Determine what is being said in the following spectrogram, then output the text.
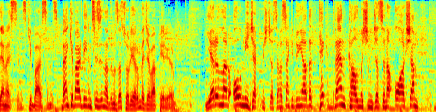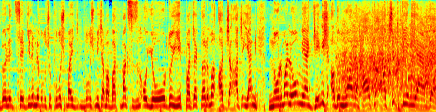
demezsiniz, kibarsınız. Ben kibar değilim sizin adınıza soruyorum ve cevap veriyorum. Yarınlar olmayacakmışçasına, sanki dünyada tek ben kalmışımcasına o akşam böyle sevgilimle buluşup buluşmay buluşmayacağıma bakmaksızın o yoğurdu yiyip bacaklarımı aça aça yani normal olmayan geniş adımlarla halka açık bir yerde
